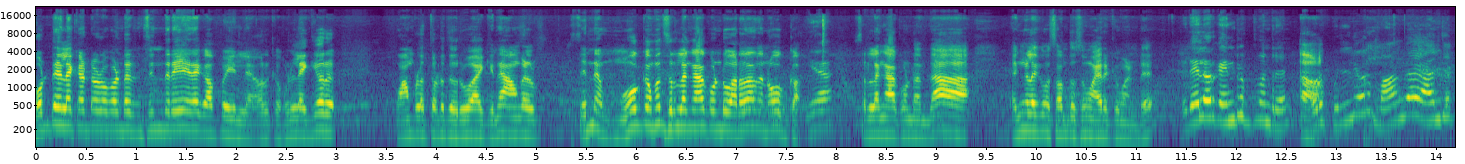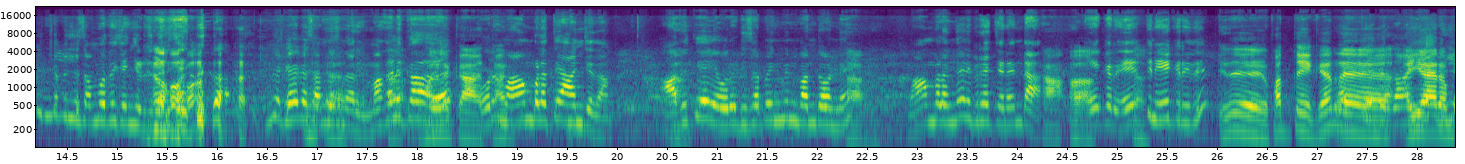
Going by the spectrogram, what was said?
கொட்டையில் கட்டணும்ன்ற சிந்தனையே எனக்கு அப்போ இல்லை. அவருக்கு பிள்ளைக்கு ஒரு மாம்பழ தோட்டத்தை உருவாக்கினேன் அவங்க என்ன நோக்கம் வந்து ஸ்ரீலங்கா கொண்டு வரதான் அந்த நோக்கம்? ஸ்ரீலங்கா கொண்டு வந்தால் எங்களுக்கும் சந்தோஷமாக இருக்குமெண்டு. இடையில ஒரு இன்டர்ப்ட் பண்றேன். ஒரு பிள்ளை ஒரு மாங்காய் ஆஞ்சிட்டு இந்த பெரிய சம்பவத்தை செஞ்சுட்டு இன்னும் கேட்க சந்தோஷமா இருக்கு. மகளுக்காக ஒரு மாம்பழத்தை ஆஞ்சதான் அதுக்கே ஒரு டிசப்பாயின்மெண்ட் வந்தோடனே. மாம்பழம் தான் பிரச்சனை ஆ. ஏக்கர் எத்தனை ஏக்கர் இது? இது பத்து ஏக்கர் தான். ஐயாயிரம்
